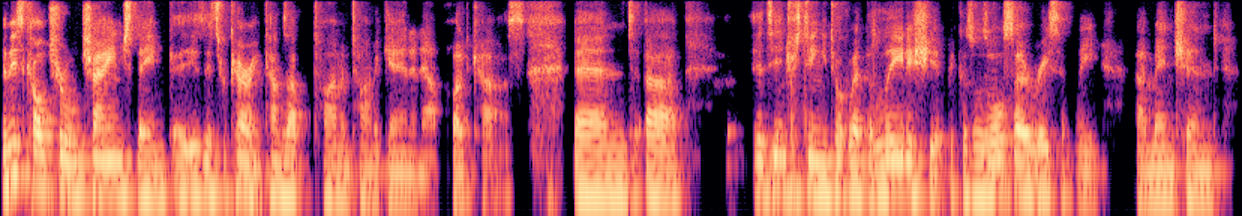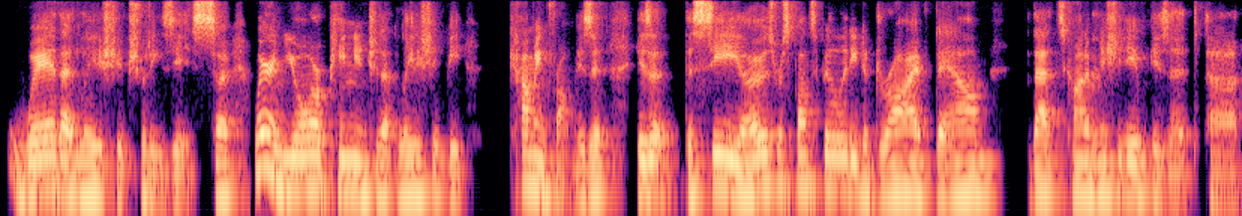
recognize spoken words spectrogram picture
And this cultural change theme is it's recurring. Comes up time and time again in our podcasts. And uh, it's interesting you talk about the leadership because it was also recently uh, mentioned where that leadership should exist. So, where, in your opinion, should that leadership be coming from? Is it is it the CEO's responsibility to drive down that kind of initiative? Is it a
